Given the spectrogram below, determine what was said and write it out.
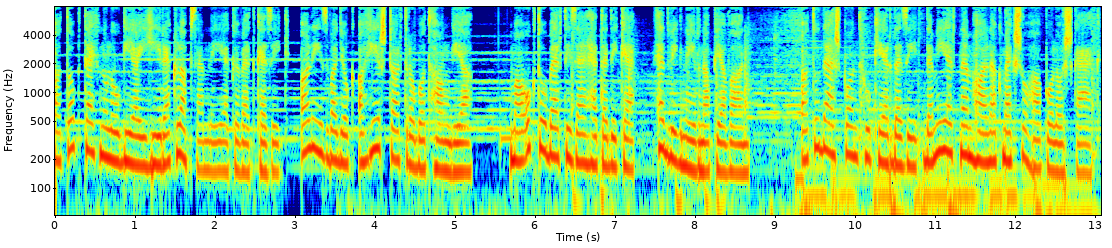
A top technológiai hírek lapszemléje következik. Alíz vagyok, a hírstart robot hangja. Ma október 17-e, Hedvig névnapja van. A tudás.hu kérdezi, de miért nem halnak meg soha a poloskák?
